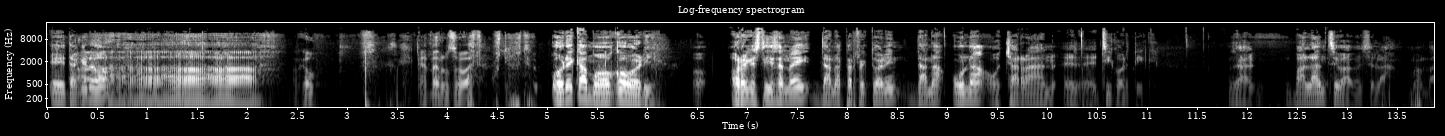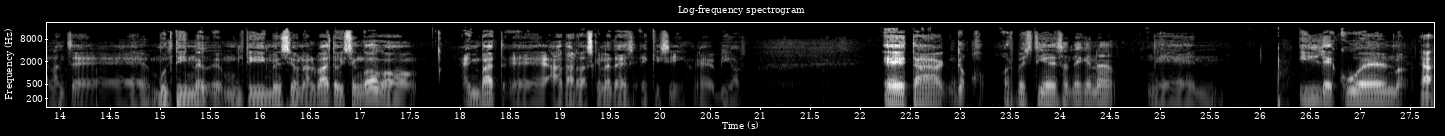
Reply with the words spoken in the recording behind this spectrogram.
Eta gero, Ah, arkau. Kataruzo bat. oreka mogoko hori. Horrek ez izan nahi, dana perfektuanin, dana ona o txarran e- etxik hortik. Osea, balantze bat bezala. Ba, balantze eh, multi, multidimensional bat, oizengo, go, hainbat eh, adardazkena, eta ez ekisi, eh, bigoz. Eta, hor bestia esan dekena, en, hildekuen, Ja,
